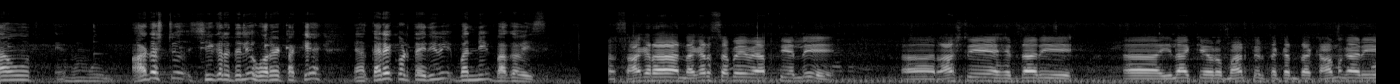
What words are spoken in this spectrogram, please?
ನಾವು ಆದಷ್ಟು ಶೀಘ್ರದಲ್ಲಿ ಹೋರಾಟಕ್ಕೆ ಕರೆ ಕೊಡ್ತಾ ಇದ್ದೀವಿ ಬನ್ನಿ ಭಾಗವಹಿಸಿ. ಸಾಗರ ನಗರಸಭೆ ವ್ಯಾಪ್ತಿಯಲ್ಲಿ ರಾಷ್ಟ್ರೀಯ ಹೆದ್ದಾರಿ ಇಲಾಖೆಯವರು ಮಾಡ್ತಿರ್ತಕ್ಕಂಥ ಕಾಮಗಾರಿ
